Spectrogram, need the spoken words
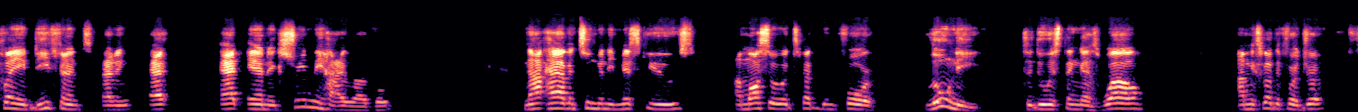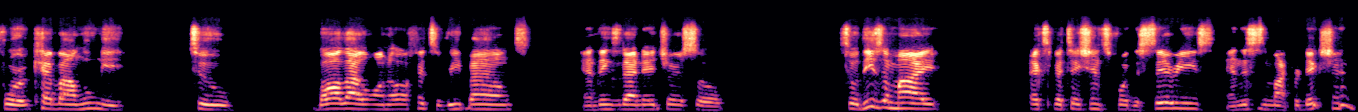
playing defense at at, at an extremely high level, not having too many miscues. I'm also expecting for Looney to do his thing as well. I'm expecting for for Kevon Looney to ball out on offensive rebounds and things of that nature. So, so these are my expectations for the series, and this is my prediction.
